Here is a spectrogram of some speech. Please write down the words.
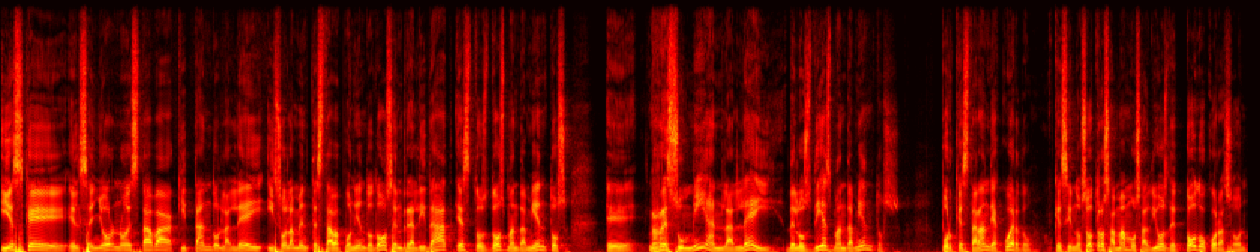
Y es que el Señor no estaba quitando la ley y solamente estaba poniendo dos. En realidad estos dos mandamientos eh, resumían la ley de los diez mandamientos. Porque estarán de acuerdo que si nosotros amamos a Dios de todo corazón,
